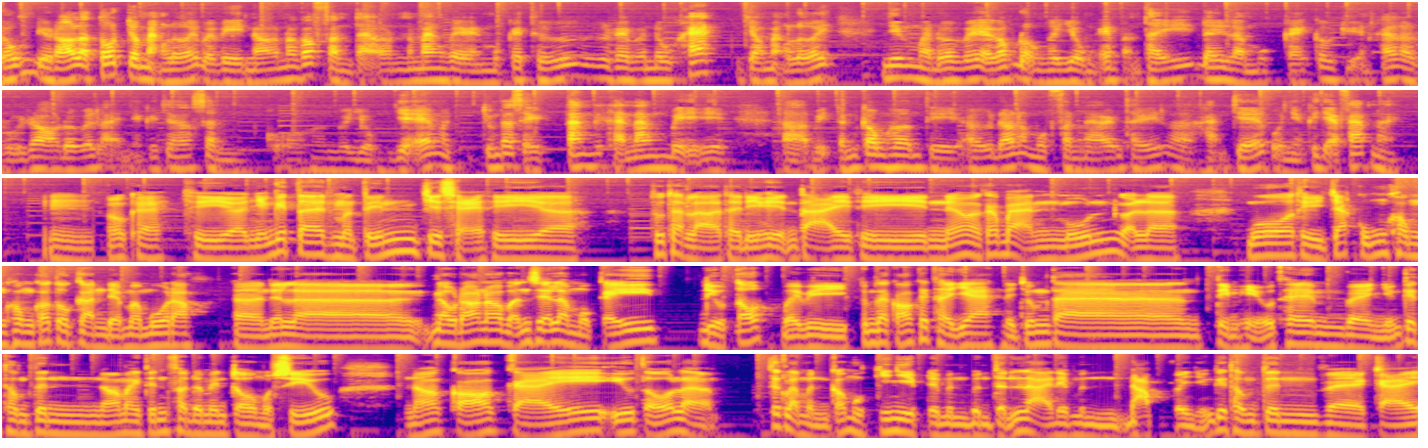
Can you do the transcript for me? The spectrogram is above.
đúng điều đó là tốt cho mạng lưới bởi vì nó nó góp phần tạo nó mang về một cái thứ revenue khác cho mạng lưới. Nhưng mà đối với ở góc độ người dùng em vẫn thấy đây là một cái câu chuyện khá là rủi ro đối với lại những cái transaction của người dùng. Dễ mà chúng ta sẽ tăng cái khả năng bị à, bị tấn công hơn thì ừ, đó là một phần nào em thấy là hạn chế của những cái giải pháp này. Ừ ok. Thì uh, những cái tên mà tiến chia sẻ thì uh, thú thật là thời điểm hiện tại thì nếu mà các bạn muốn gọi là mua thì chắc cũng không không có token để mà mua đâu à, nên là đâu đó nó vẫn sẽ là một cái điều tốt. Bởi vì chúng ta có cái thời gian để chúng ta tìm hiểu thêm về những cái thông tin nó mang tính fundamental một xíu. Nó có cái yếu tố là tức là mình có một cái nhịp để mình bình tĩnh lại để mình đọc về những cái thông tin về cái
